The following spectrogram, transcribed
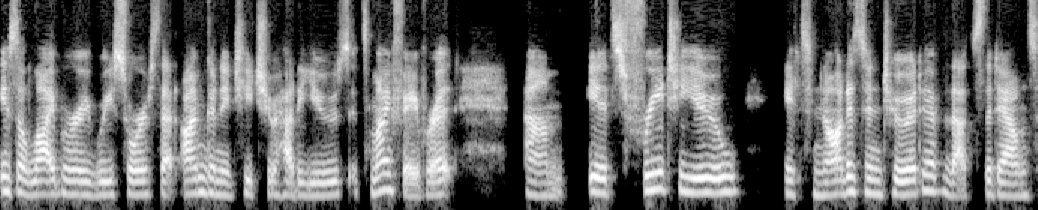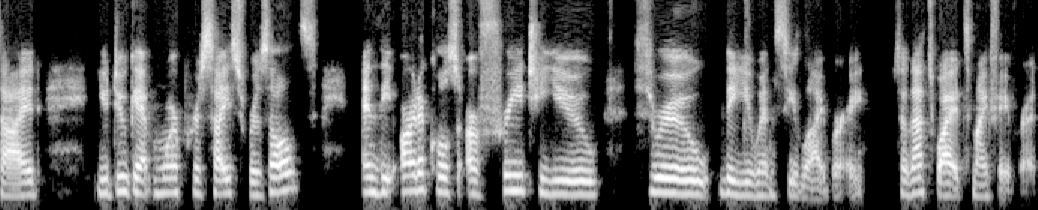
is a library resource that I'm going to teach you how to use. It's my favorite. Um, it's free to you. It's not as intuitive, that's the downside. You do get more precise results and the articles are free to you through the UNC library. So that's why it's my favorite.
